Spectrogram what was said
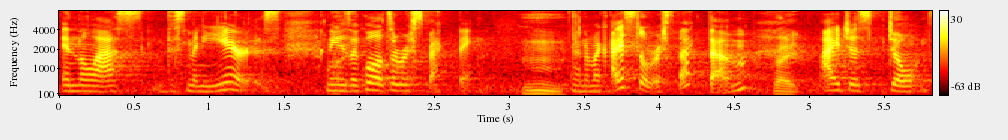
in the last this many years?" And he's like, "Well, it's a respect thing." And I'm like, "I still respect them. Mm. Right. I just don't."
